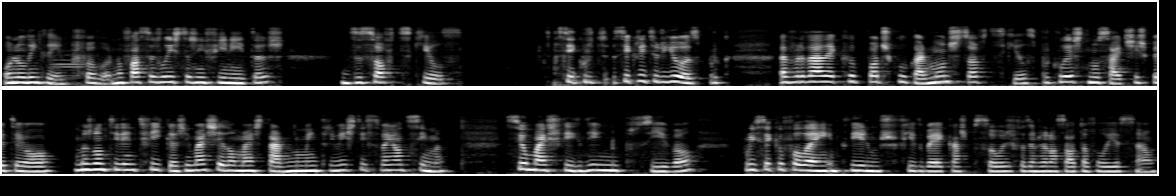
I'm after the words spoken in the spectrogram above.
ou no LinkedIn, por favor. Não faças listas infinitas de soft skills. Ser, criterioso, porque a verdade é que podes colocar montes de soft skills porque leste no site XPTO, mas não te identificas e mais cedo ou mais tarde numa entrevista isso vem ao de cima. Ser o mais fidedigno possível, por isso é que eu falei em pedirmos feedback às pessoas e fazermos a nossa autoavaliação.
